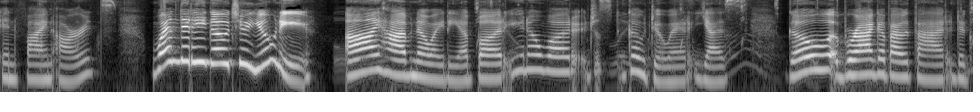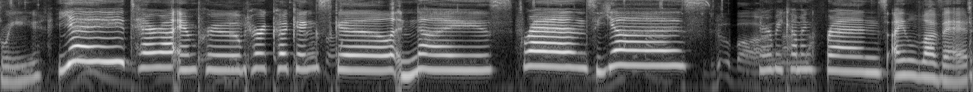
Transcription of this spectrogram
in fine arts? When did he go to uni? I have no idea, but you know what? Just go do it. Yes. Go brag about that degree. Yay! Terra improved her cooking skill. Nice. Friends, yes. They're becoming friends. I love it.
